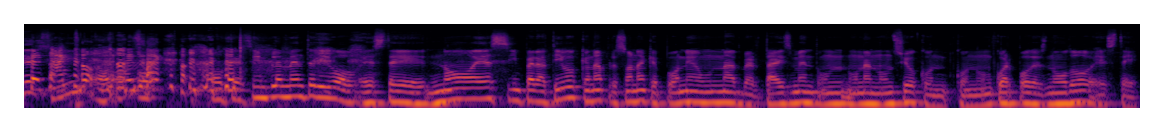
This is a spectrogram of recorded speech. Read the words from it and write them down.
Exacto, Sí, o- o- exacto. O que simplemente digo, este, no es imperativo que una persona que pone un advertisement, un, un anuncio con, con un cuerpo desnudo, este,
